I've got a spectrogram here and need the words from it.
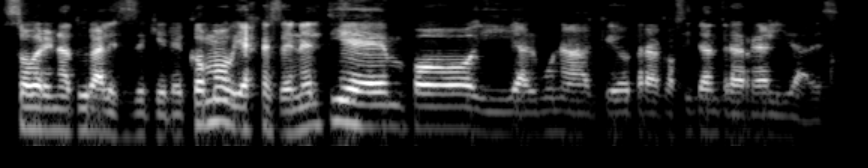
sobrenaturales, si se quiere, como viajes en el tiempo y alguna que otra cosita entre realidades.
